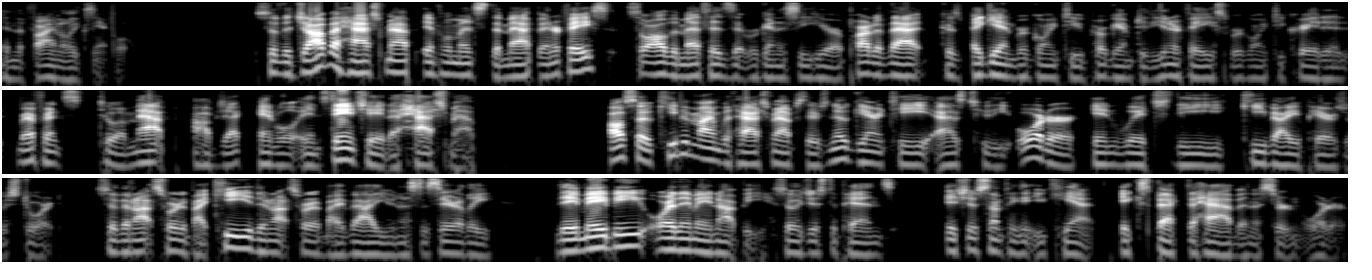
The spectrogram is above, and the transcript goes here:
in the final example. So the Java hash map implements the map interface. So all the methods that we're going to see here are part of that because again, we're going to program to the interface. We're going to create a reference to a map object and we'll instantiate a hash map. Also, keep in mind with hash maps, there's no guarantee as to the order in which the key value pairs are stored. So they're not sorted by key, they're not sorted by value necessarily. They may be or they may not be. So it just depends. It's just something that you can't expect to have in a certain order.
